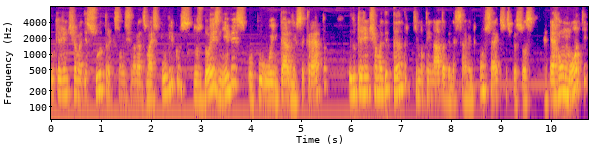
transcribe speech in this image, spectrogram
o que a gente chama de sutra, que são ensinamentos mais públicos, dos dois níveis, o, o, interno e o secreto, e do que a gente chama de tantra, que não tem nada a ver necessariamente com sexo, as pessoas erram um monte,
